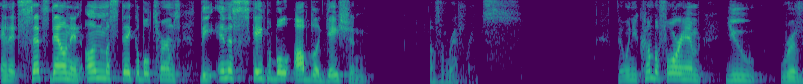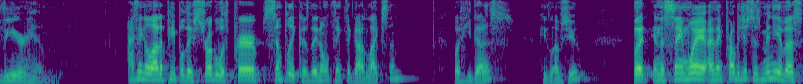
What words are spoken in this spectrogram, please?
and it sets down in unmistakable terms the inescapable obligation of reverence. That when you come before Him, you revere Him. I think a lot of people, they struggle with prayer simply because they don't think that God likes them, but He does. He loves you. But in the same way, I think probably just as many of us,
